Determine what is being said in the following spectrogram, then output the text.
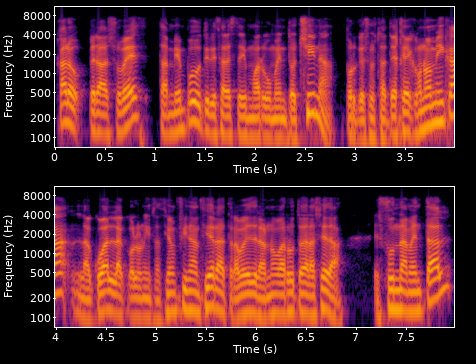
Claro, pero a su vez también puede utilizar este mismo argumento China, porque su estrategia económica, la cual la colonización financiera a través de la nueva ruta de la seda es fundamental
